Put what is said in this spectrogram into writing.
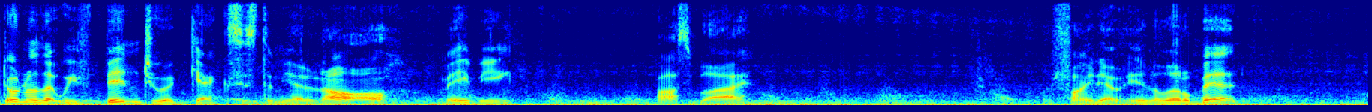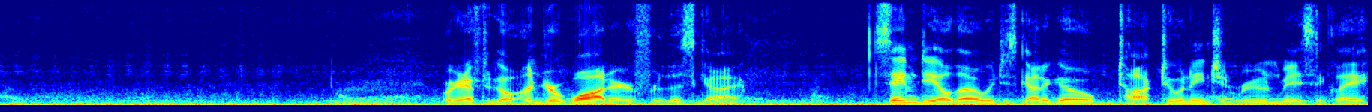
Don't know that we've been to a Gek system yet at all. Maybe. Possibly. We'll find out in a little bit. We're going to have to go underwater for this guy. Same deal though, we just got to go talk to an ancient rune basically.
